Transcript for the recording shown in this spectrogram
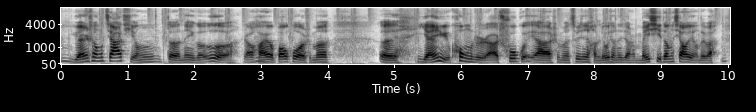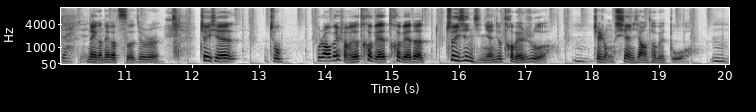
嗯原生家庭的那个恶，然后还有包括什么，呃，言语控制啊、出轨啊，什么最近很流行的叫什么煤气灯效应，对吧？对对那个那个词就是这些，就不知道为什么就特别特别的，最近几年就特别热，嗯。这种现象特别多，嗯，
